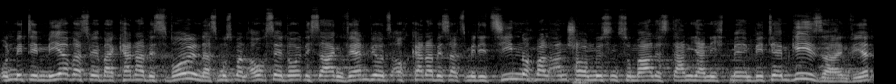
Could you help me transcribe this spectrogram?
Und mit dem mehr, was wir bei Cannabis wollen, das muss man auch sehr deutlich sagen, werden wir uns auch Cannabis als Medizin noch mal anschauen müssen, zumal es dann ja nicht mehr im BTMG sein wird.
